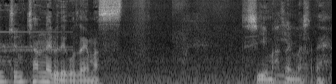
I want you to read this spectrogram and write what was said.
校長先チュンチャンネルでございます。CM 挟みましたね。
